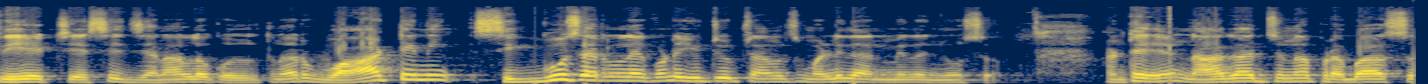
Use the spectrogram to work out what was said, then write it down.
క్రియేట్ చేసి జనాల్లోకి వదులుతున్నారు. వాటిని సిగ్గు శరం లేకుండా యూట్యూబ్ ఛానల్స్ మళ్ళీ దాని మీద న్యూస్ అంటే నాగార్జున ప్రభాస్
